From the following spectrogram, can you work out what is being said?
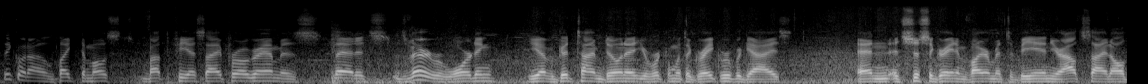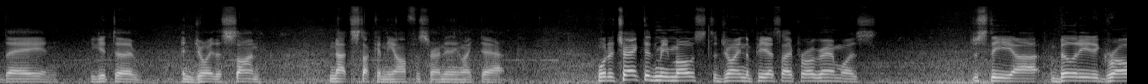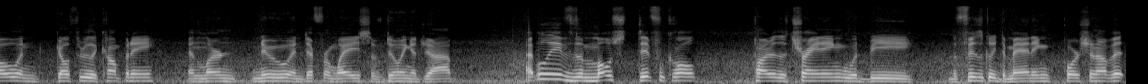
I think what I like the most about the PSI program is that it's, it's very rewarding. You have a good time doing it. You're working with a great group of guys and it's just a great environment to be in. You're outside all day and you get to enjoy the sun, not stuck in the office or anything like that. What attracted me most to join the PSI program was just the uh, ability to grow and go through the company and learn new and different ways of doing a job. I believe the most difficult part of the training would be the physically demanding portion of it.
